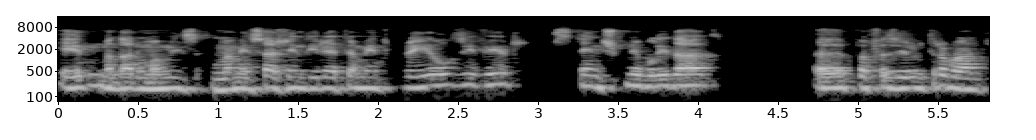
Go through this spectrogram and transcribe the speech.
é mandar uma, uma mensagem diretamente para eles e ver se tem disponibilidade para fazer o trabalho.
